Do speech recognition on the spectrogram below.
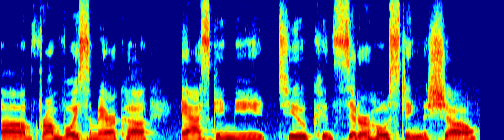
uh, from Voice America asking me to consider hosting the show.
